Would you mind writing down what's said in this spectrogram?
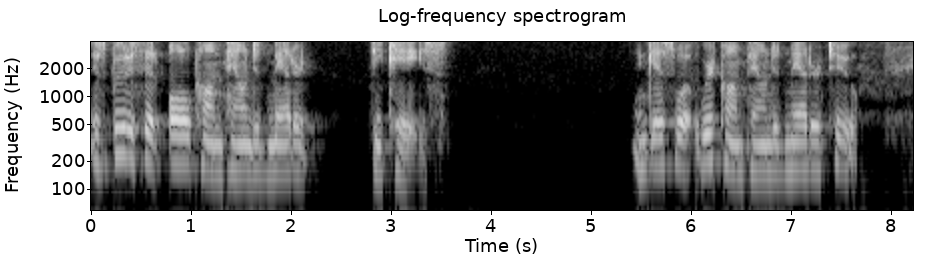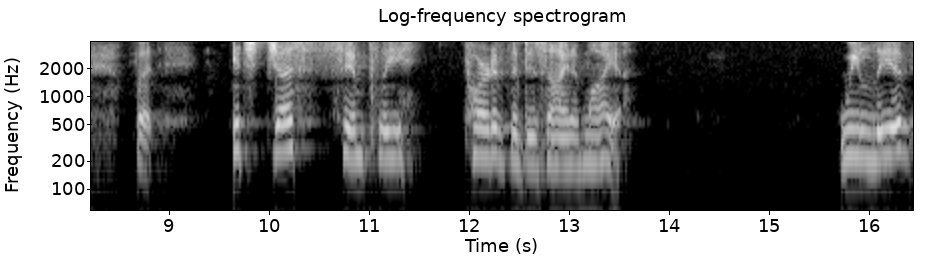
As Buddha said, all compounded matter decays. And guess what? We're compounded matter too. But it's just simply part of the design of Maya. We live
